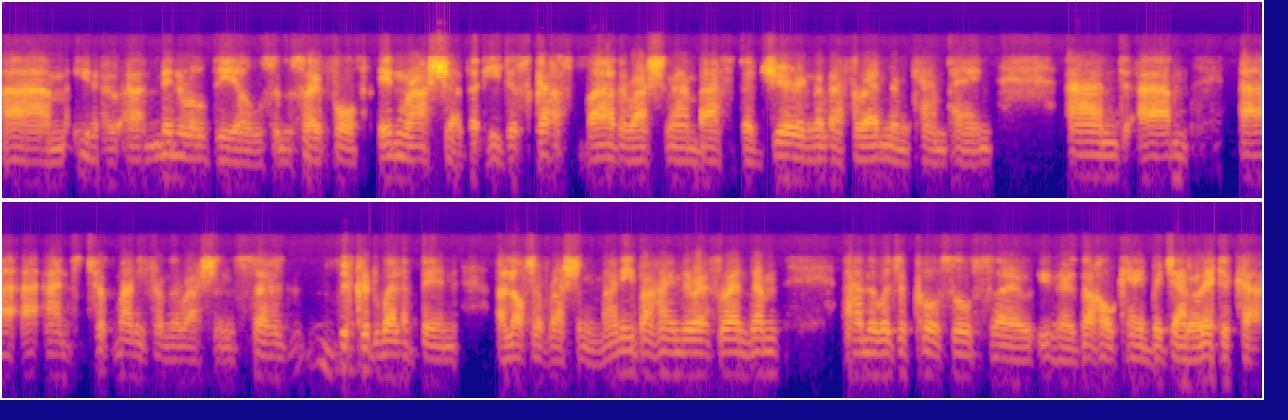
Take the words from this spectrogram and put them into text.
um, you know, uh, mineral deals and so forth in Russia that he discussed via the Russian ambassador during the referendum campaign, and um, uh, and took money from the Russians. So there could well have been a lot of Russian money behind the referendum, and there was, of course, also you know the whole Cambridge Analytica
